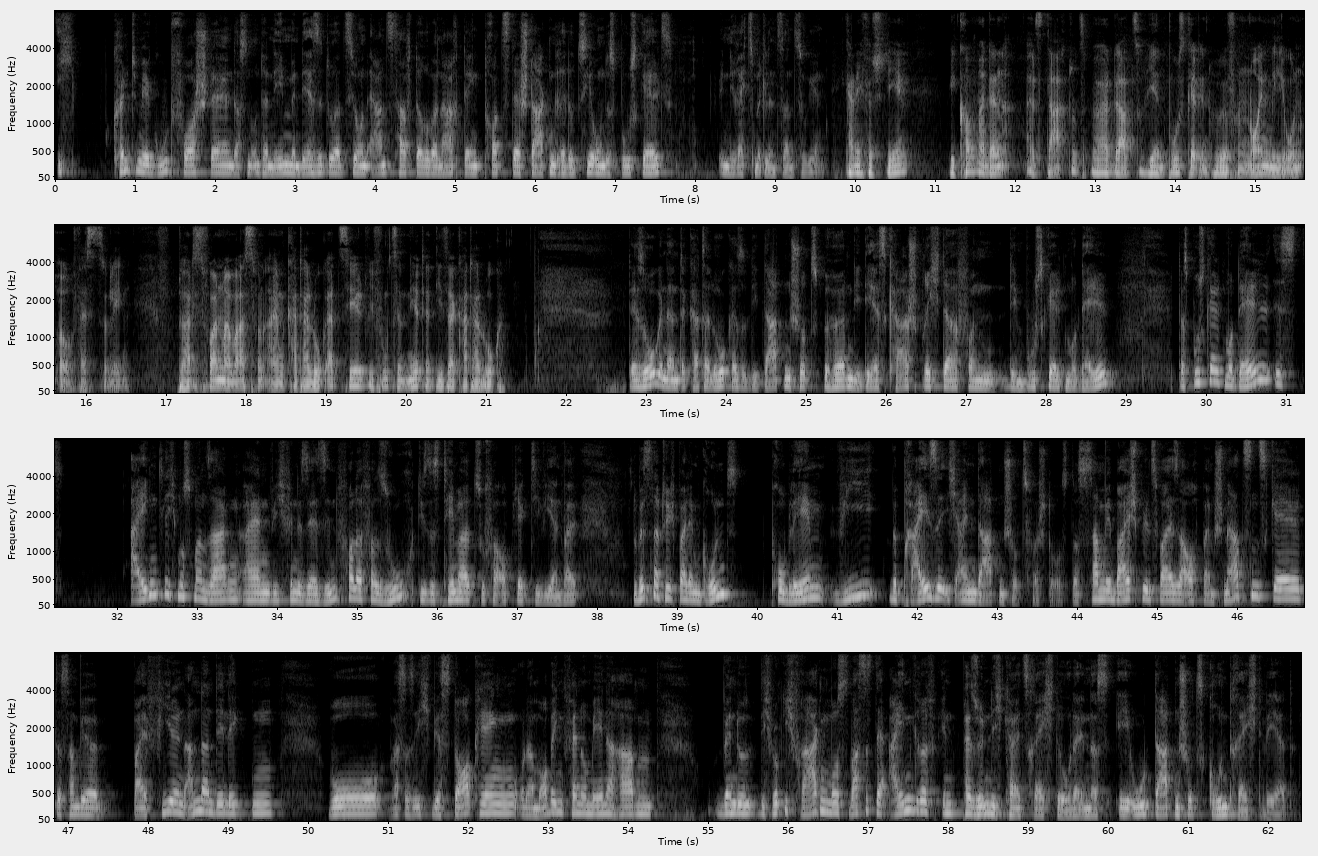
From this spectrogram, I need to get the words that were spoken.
Ich könnte mir gut vorstellen, dass ein Unternehmen in der Situation ernsthaft darüber nachdenkt, trotz der starken Reduzierung des Bußgelds in die Rechtsmittelinstanz zu gehen. Kann ich verstehen. Wie kommt man denn als Datenschutzbehörde dazu, hier ein Bußgeld in Höhe von 9 Millionen Euro festzulegen? Du hattest vorhin mal was von einem Katalog erzählt. Wie funktioniert denn dieser Katalog? Der sogenannte Katalog, also die Datenschutzbehörden, die DSK spricht da von dem Bußgeldmodell. Das Bußgeldmodell ist eigentlich, muss man sagen, ein, wie ich finde, sehr sinnvoller Versuch, dieses Thema zu verobjektivieren, weil du bist natürlich bei dem Grundproblem, wie bepreise ich einen Datenschutzverstoß? Das haben wir beispielsweise auch beim Schmerzensgeld, das haben wir bei vielen anderen Delikten wo, was weiß ich, wir Stalking oder Mobbing-Phänomene haben, wenn du dich wirklich fragen musst, was ist der Eingriff in Persönlichkeitsrechte oder in das EU-Datenschutzgrundrecht wert?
